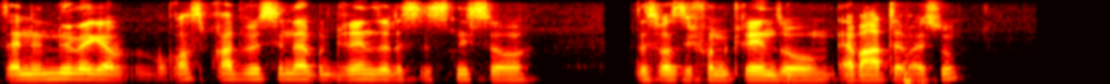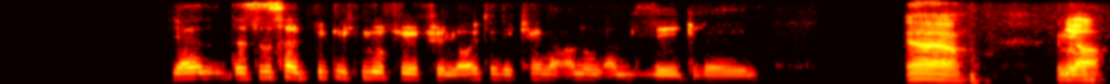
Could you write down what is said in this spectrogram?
seine Nürnberger Rostbratwürstchen da grillen, so, das ist nicht so das, was ich von Grillen so erwarte, weißt du? Ja, das ist halt wirklich nur für, für Leute, die keine Ahnung am See grillen. Ja, ja. Genau. Ja.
